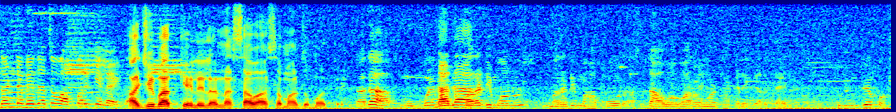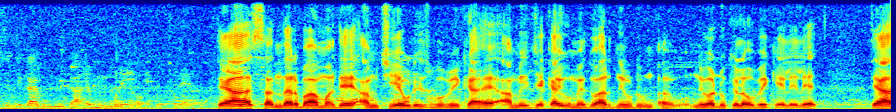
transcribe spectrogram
दंडभेदाचा वापर केलाय? अजिबात केलेला नसावा असं माझं मत आहे. दादा दादा- मराठी माणूस मराठी महापौर असा दावा वारंवार ठाकरे करतायत. तुमच्या पक्षाची काय भूमिका आहे मुंबईच्या? त्या संदर्भामध्ये आमची एवढीच भूमिका आहे. आम्ही जे काही उमेदवार निवडून निवडणुकीला उभे केलेले आहेत त्या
